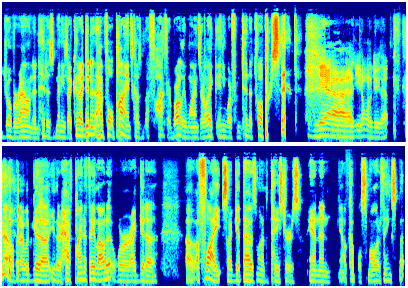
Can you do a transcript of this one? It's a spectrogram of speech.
drove around and hit as many as I could. I didn't have full pints because fuck, their barley wines are like anywhere from ten to twelve percent. Yeah, you don't want to do that. no, but I would get a either half pint if they allowed it, or I'd get a a, a flight. So I'd get that as one of the tasters, and then you know a couple smaller things. But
